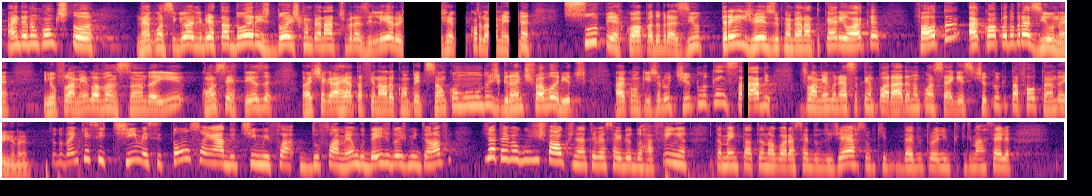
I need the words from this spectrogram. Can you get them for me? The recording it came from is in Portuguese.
ainda não conquistou. Né? Conseguiu a Libertadores, dois campeonatos brasileiros, Supercopa do Brasil, três vezes o Campeonato Carioca. Falta a Copa do Brasil, né? E o Flamengo avançando aí, com certeza vai chegar à reta final da competição como um dos grandes favoritos à conquista do título. Quem sabe o Flamengo nessa temporada não consegue esse título que está faltando aí, né? Tudo bem que esse time, esse tão sonhado time do Flamengo desde 2019, já teve alguns desfalques, né? Teve a saída do Rafinha, também tá tendo agora a saída do Gerson, que deve pro Olympique de Marselha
